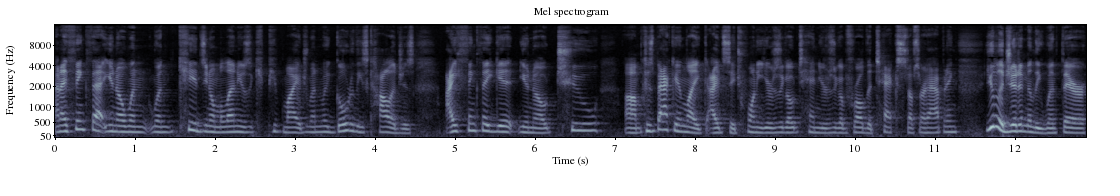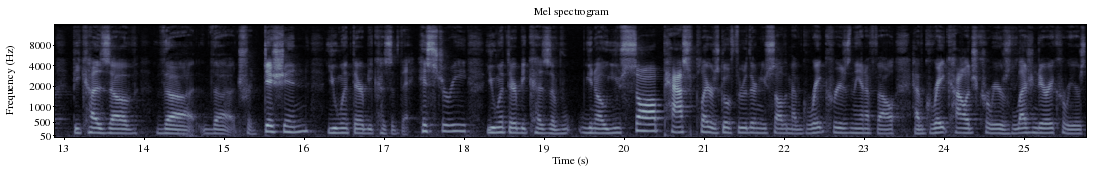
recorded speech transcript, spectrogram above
And I think that you know when when kids, you know, millennials, people my age, when we go to these colleges, I think they get you know too because um, back in like I'd say 20 years ago, 10 years ago, before all the tech stuff started happening, you legitimately went there because of the the tradition. You went there because of the history. You went there because of you know you saw past players go through there and you saw them have great careers in the NFL have great college careers legendary careers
